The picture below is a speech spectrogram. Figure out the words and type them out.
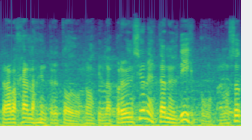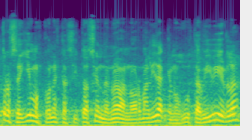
trabajarlas entre todos. La prevención está en el dispo. Nosotros seguimos con esta situación de nueva normalidad que nos gusta vivirla,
